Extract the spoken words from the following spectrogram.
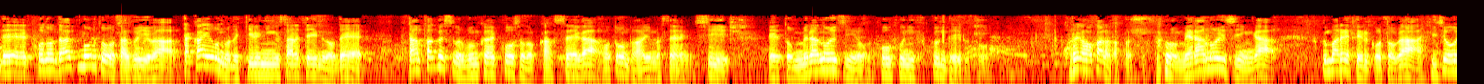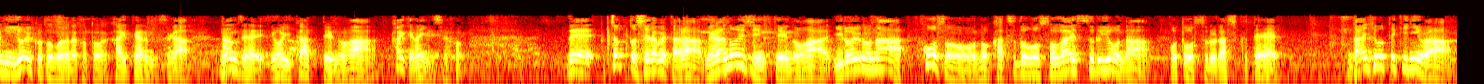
でこのダークモルトの類は高い温度でキルニングされているのでタンパク質の分解酵素の活性がほとんどありませんし、えーと、メラノイジンを豊富に含んでいると。これが分からなかったです。メラノイジンが含まれていることが非常に良いことのようなことが書いてあるんですがなぜ良いかっていうのは書いてないんですよ。でちょっと調べたらメラノイジンっていうのはいろいろな酵素の活動を阻害するようなことをするらしくて代表的には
